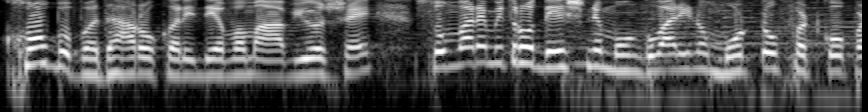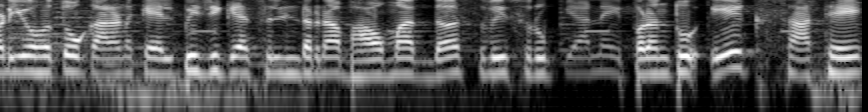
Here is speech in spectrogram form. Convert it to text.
ખૂબ વધારો કરી દેવામાં આવ્યો છે. સોમવારે, મિત્રો, દેશને મોંઘવારીનો મોટો ફટકો પડ્યો હતો, કારણ કે એલપીજી ગેસ સિલિન્ડરના ભાવમાં દસ વીસ રૂપિયા નહીં, પરંતુ એક સાથે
